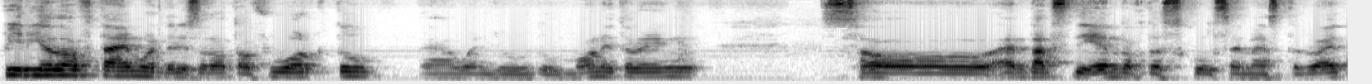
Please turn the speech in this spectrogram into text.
period of time where there is a lot of work too uh, when you do monitoring so, and that's the end of the school semester, right?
